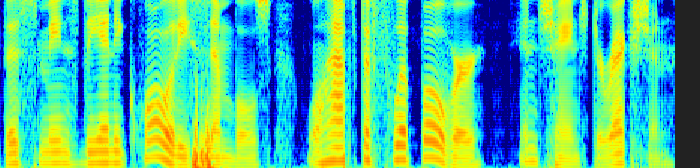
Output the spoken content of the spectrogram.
This means the inequality symbols will have to flip over and change direction.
